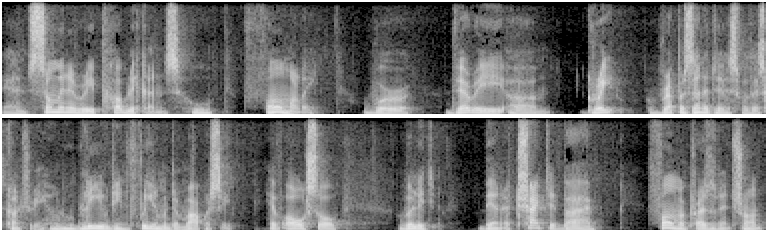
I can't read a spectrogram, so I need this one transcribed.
And so many Republicans who formerly were very um, great representatives for this country who believed in freedom and democracy have also really been attracted by former President Trump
